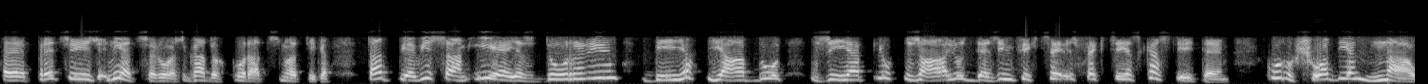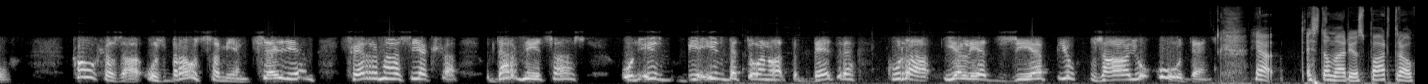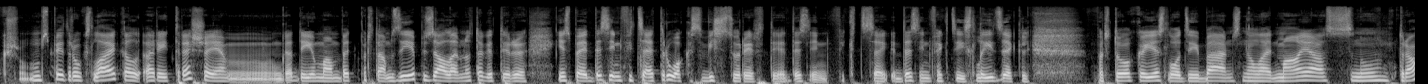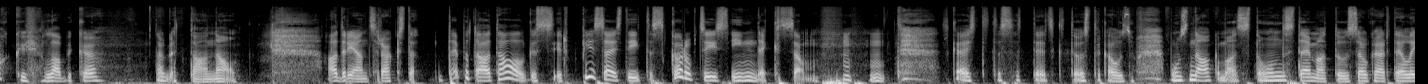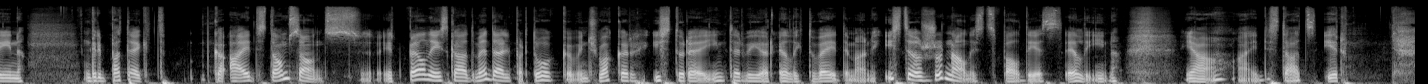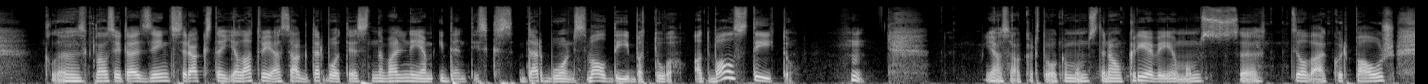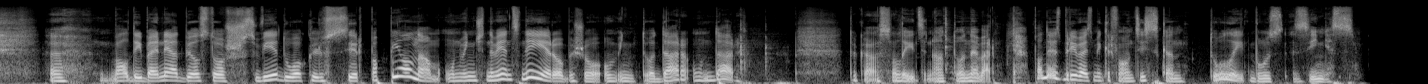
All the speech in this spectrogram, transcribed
E, precīzi neatceros gadu, kurā tas notika. Tad pie visām ieejas durvīm bija jābūt ziepju zāļu dezinfekcijas kastītēm, kuru šodien nav. Kaukazā uz braucamiem ceļiem, fermās iekšā, darbnīcās un iz, bija izbetonota bedra kurā ieliet ziepju zāļu ūdeni. Jā, es tomēr jūs pārtraukšu. Mums pietrūks laika arī trešajam gadījumam, bet par tām ziepju zālēm, nu tagad ir iespēja dezinficēt rokas, visur ir tie dezinfekcijas līdzekļi. Par to, ka ieslodzīja bērnus nelaid mājās, nu traki, labi, ka tagad tā nav. Adrians raksta, deputāta algas ir piesaistītas korupcijas indeksam. Skaisti tas attiec, ka tos tā kā uz mūsu nākamās stundas tematu. Savukārt Elīna grib pateikt, ka Aidis Tomsons ir pelnījis kādu medaļu par to, ka viņš vakar izturēja interviju ar Elitu Veidemani. Izcils žurnālists, paldies, Elīna. Jā, Aidis tāds ir. Klausītājs ziņas raksta, ja Latvijā sāk darboties Navaļnijam identisks darbonis, valdība to atbalstītu. Hm. Jāsāk ar to, ka mums te nav Krievija un mums uh, cilvēki, kur pauž uh, valdībai neatbilstošus viedokļus, ir papilnām, un viņus neviens neierobežo, un viņi to dara un dara. Tā kā salīdzināt to nevar. Paldies, brīvais mikrofons izskan, tūlīt būs ziņas.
